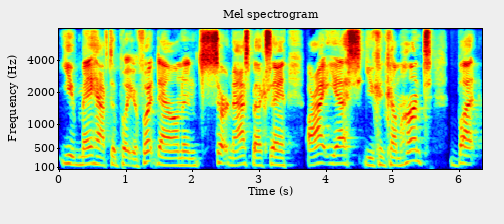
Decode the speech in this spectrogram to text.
you may have to put your foot down in certain aspects saying all right yes you can come hunt but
